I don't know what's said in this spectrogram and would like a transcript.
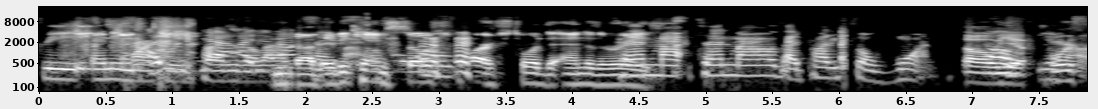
see any markings yeah, probably the last not Yeah, 10 they miles. became so sparse toward the end of the race. 10, mi- 10 miles, I probably saw one. oh, Oh, yeah, you Fourth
